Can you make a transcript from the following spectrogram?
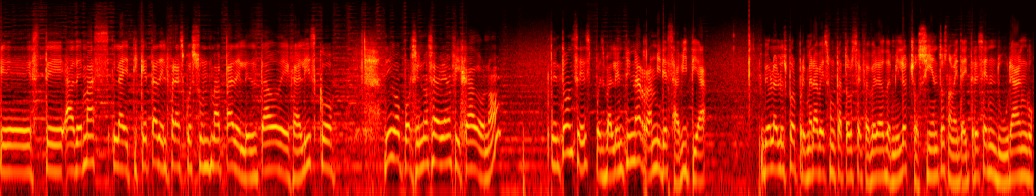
Este, este, además, la etiqueta del frasco es un mapa del estado de Jalisco. Digo, por si no se habían fijado, ¿no? Entonces, pues Valentina Ramírez Avitia Vio la luz por primera vez un 14 de febrero de 1893 en Durango.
